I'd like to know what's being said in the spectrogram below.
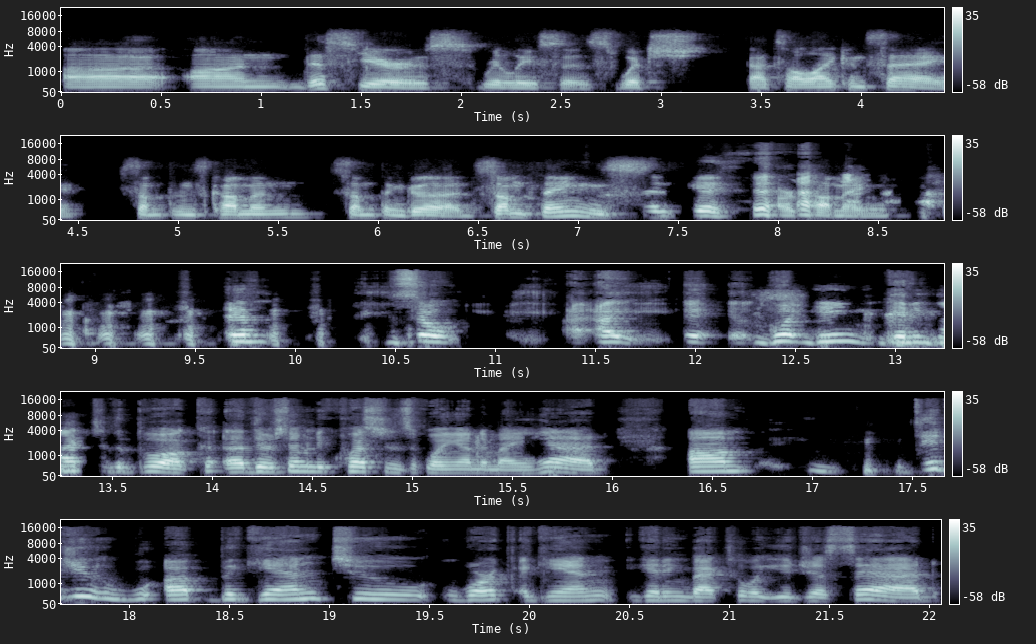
uh, on this year's releases, which that's all I can say. Something's coming, something good. Some things are coming. and so I, I getting, getting back to the book, uh, there's so many questions going on in my head. Um, did you uh, begin to work again? Getting back to what you just said,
